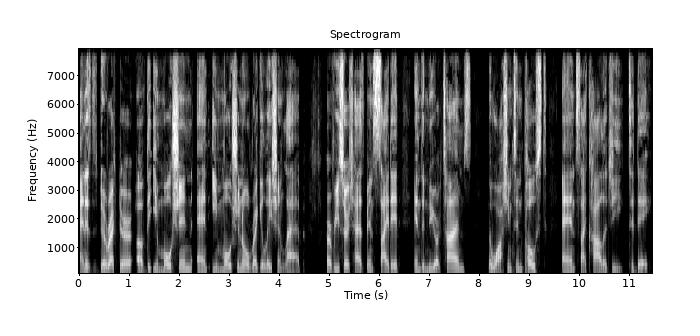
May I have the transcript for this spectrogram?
and is the director of the Emotion and Emotional Regulation Lab. Her research has been cited in the New York Times, the Washington Post, and Psychology Today.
